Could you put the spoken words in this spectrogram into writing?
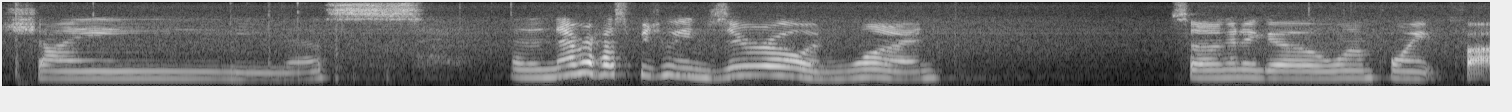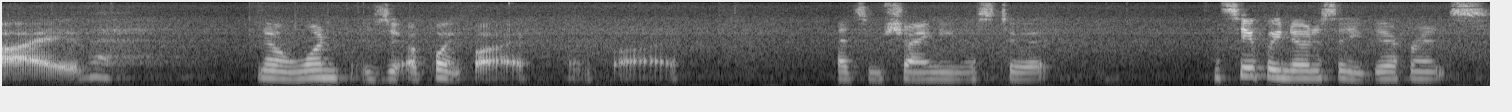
shininess. And it never has between 0 and 1. So I'm going to go 1.5. No, 1, 0, 0.5. 0.5. Add some shininess to it. Let's see if we notice any difference.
